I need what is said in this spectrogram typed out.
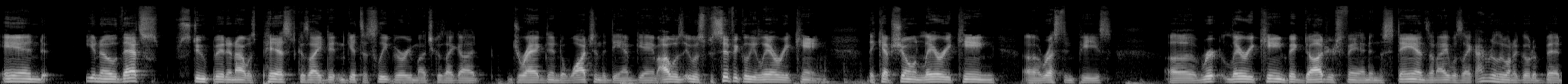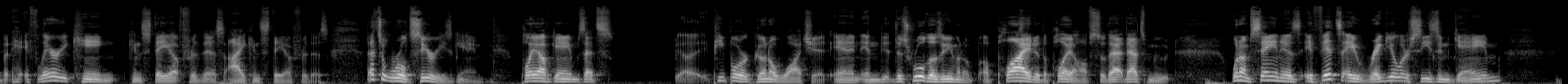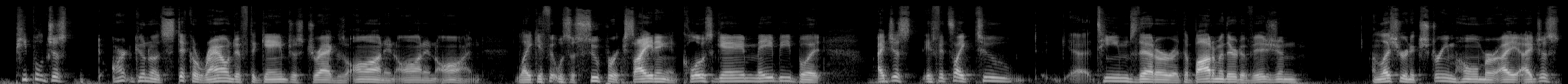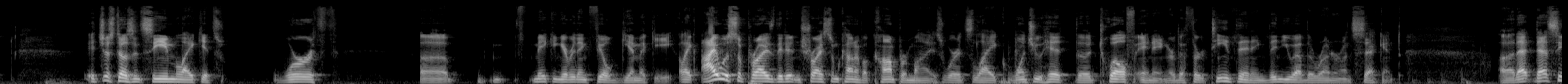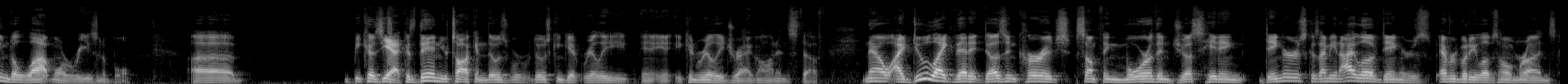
And, you know, that's stupid. And I was pissed because I didn't get to sleep very much because I got dragged into watching the damn game. I was, it was specifically Larry King. They kept showing Larry King, uh, rest in peace. Uh, Larry King, big Dodgers fan, in the stands, and I was like, I really want to go to bed. But if Larry King can stay up for this, I can stay up for this. That's a World Series game, playoff games. That's uh, people are gonna watch it, and and this rule doesn't even apply to the playoffs, so that that's moot. What I'm saying is, if it's a regular season game, people just aren't going to stick around if the game just drags on and on and on. Like if it was a super exciting and close game, maybe, but I just, if it's like two uh, teams that are at the bottom of their division, unless you're an extreme homer, I, I just, it just doesn't seem like it's worth uh, making everything feel gimmicky. Like I was surprised they didn't try some kind of a compromise where it's like once you hit the 12th inning or the 13th inning, then you have the runner on second. Uh, that that seemed a lot more reasonable. Uh, because yeah, because then you're talking those were those can get really it, it can really drag on and stuff. Now I do like that it does encourage something more than just hitting dingers because I mean I love dingers. Everybody loves home runs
